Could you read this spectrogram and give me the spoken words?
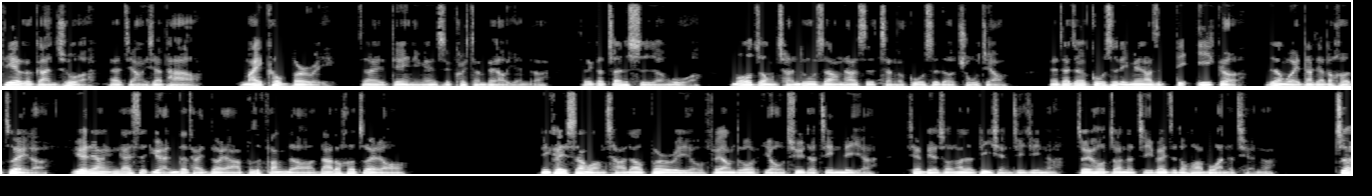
第二个感触啊，来讲一下他哦，Michael Burry 在电影里面是 Christian Bale 演的，是一个真实人物啊。某种程度上，他是整个故事的主角。那在这个故事里面，他是第一个认为大家都喝醉了，月亮应该是圆的才对啊，不是方的哦，大家都喝醉了哦。你可以上网查到 Burry 有非常多有趣的经历啊。先别说他的避险基金啊，最后赚了几辈子都花不完的钱啊，挣。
